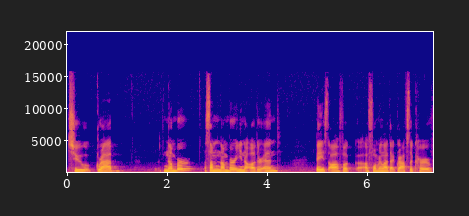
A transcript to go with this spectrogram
to grab number, some number in the other end based off a, a, formula that graphs a curve.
